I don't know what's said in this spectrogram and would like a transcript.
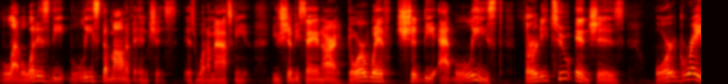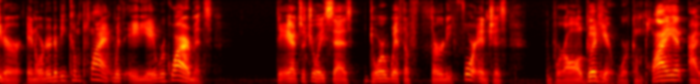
level? What is the least amount of inches? Is what I'm asking you. You should be saying, all right, door width should be at least 32 inches or greater in order to be compliant with ADA requirements. The answer choice says door width of 34 inches we're all good here. We're compliant. I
